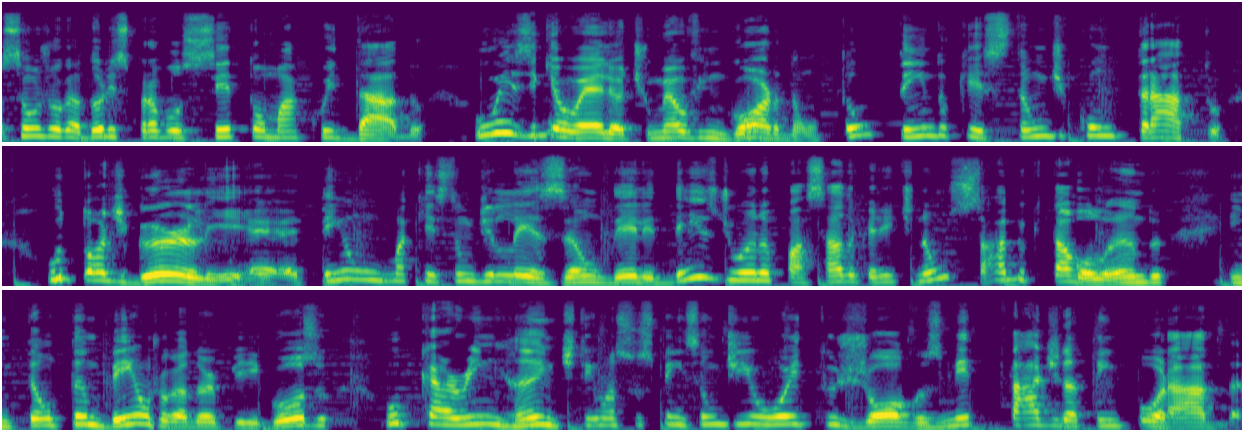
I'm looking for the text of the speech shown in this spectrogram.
são jogadores para você tomar cuidado. O Ezekiel Elliott, o Melvin Gordon estão tendo questão de contrato. O Todd Gurley é, tem uma questão de lesão dele desde o ano passado que a gente não sabe o que tá rolando, então também é um jogador perigoso. O Kareem Hunt tem uma suspensão de oito jogos, metade da temporada.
